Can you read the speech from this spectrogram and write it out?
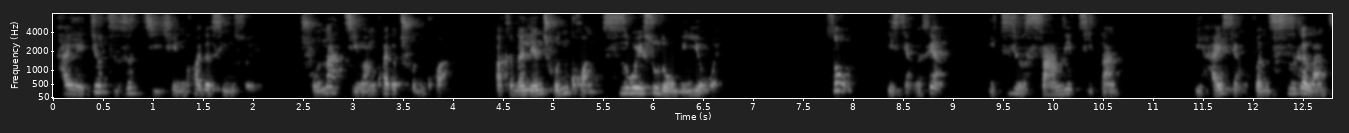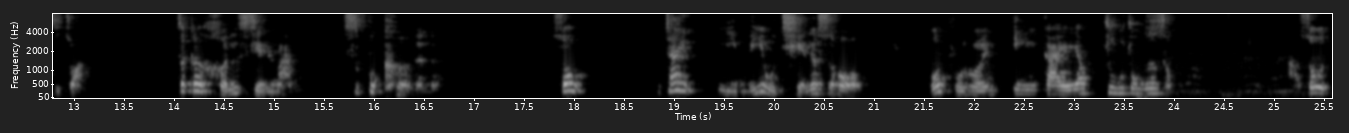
他也就只是几千块的薪水，存那几万块的存款啊，可能连存款四位数都没有哎。说你想一下，你只有三粒鸡蛋，你还想分四个篮子装，这个很显然是不可能的。说在你没有钱的时候，我们普通人应该要注重的是什么？啊所以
